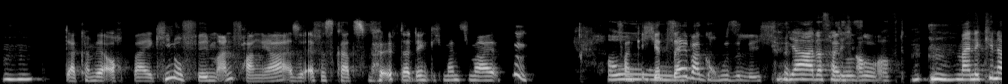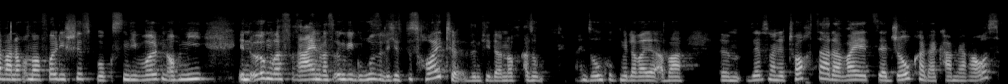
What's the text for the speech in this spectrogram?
mhm. da können wir auch bei Kinofilmen anfangen, ja. Also FSK 12, da denke ich manchmal, hm, Oh. Fand ich jetzt oh. selber gruselig. Ja, das hatte also ich auch so. oft. Meine Kinder waren auch immer voll die Schissbuchsen. Die wollten auch nie in irgendwas rein, was irgendwie gruselig ist. Bis heute sind die dann noch, also mein Sohn guckt mittlerweile, aber ähm, selbst meine Tochter, da war jetzt der Joker, der kam ja raus,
